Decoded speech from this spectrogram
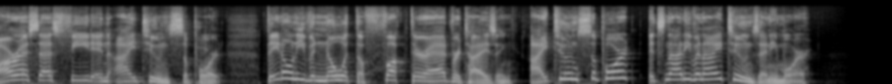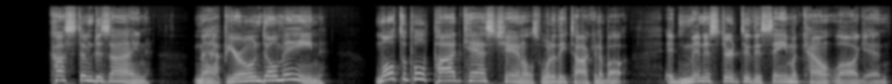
RSS feed, and iTunes support, they don't even know what the fuck they're advertising. iTunes support? It's not even iTunes anymore. Custom design, map your own domain, multiple podcast channels. What are they talking about? Administered through the same account login.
